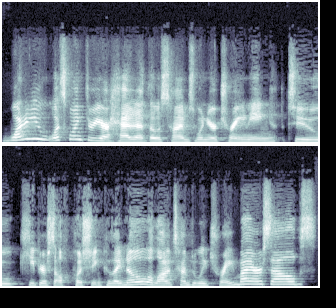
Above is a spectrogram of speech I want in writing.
What are you what's going through your head at those times when you're training to keep yourself pushing? Because I know a lot of times when we train by ourselves,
